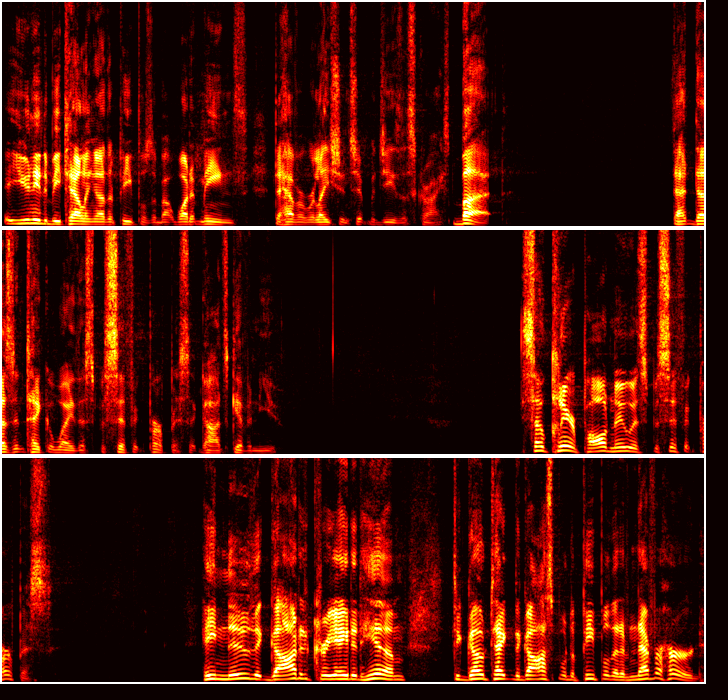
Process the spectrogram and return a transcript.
You need to be telling other peoples about what it means to have a relationship with Jesus Christ. But that doesn't take away the specific purpose that God's given you. It's so clear, Paul knew his specific purpose. He knew that God had created him to go take the gospel to people that have never heard.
